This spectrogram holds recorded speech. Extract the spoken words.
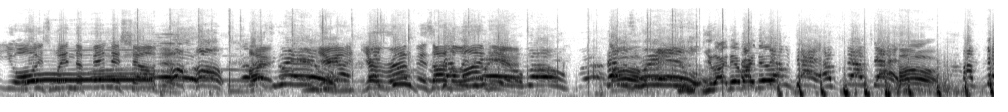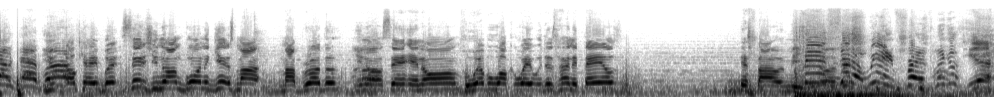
You always win the fitness challenges. Oh, that's All right, real. You got, your That's rep is on the line real, here. bro. That was Uh, real. You like that right I there? I felt that. I felt that. Uh, I felt that, bro. You, okay, but since you know I'm going against my my brother, you know what I'm saying, in arms, whoever walk away with this hundred thousand, it's fine with me. you know Man, shut up. We ain't friends, nigga. Yeah.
